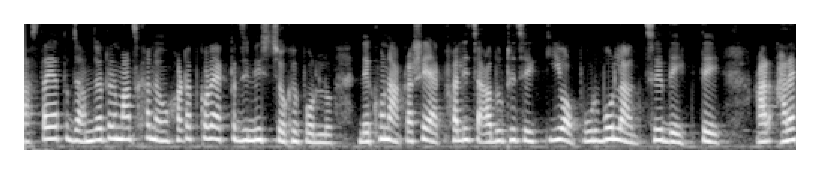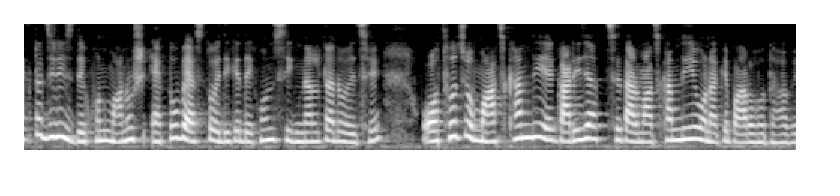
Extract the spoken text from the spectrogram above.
রাস্তায় এত যানজটের মাঝখানেও হঠাৎ করে একটা জিনিস চোখে পড়ল। দেখুন, আকাশে এক ফালি চাঁদ উঠেছে, কি অপূর্ব লাগছে দেখতে। আর আরেকটা জিনিস দেখুন, মানুষ এত ব্যস্ত, এদিকে দেখুন সিগন্যালটা রয়েছে। অথচ মাঝখান দিয়ে গাড়ি যাচ্ছে, তার মাঝখান দিয়ে ওনাকে পার হতে হবে।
